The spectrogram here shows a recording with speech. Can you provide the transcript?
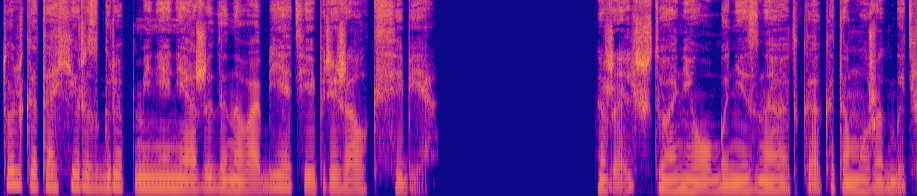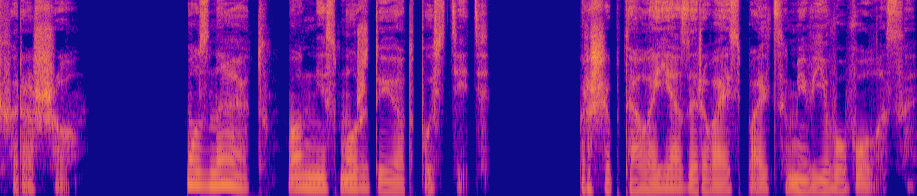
Только Тахир сгреб меня неожиданно в объятия и прижал к себе. Жаль, что они оба не знают, как это может быть хорошо. Узнают, он не сможет ее отпустить. Прошептала я, зарываясь пальцами в его волосы.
